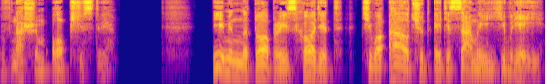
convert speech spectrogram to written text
в нашем обществе. Именно то происходит, чего алчут эти самые евреи.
